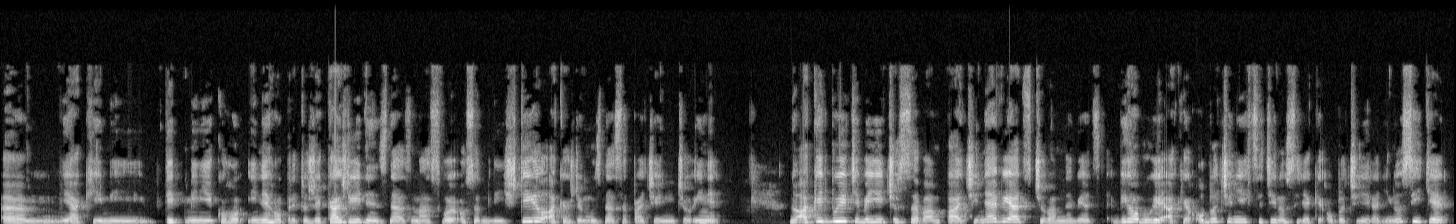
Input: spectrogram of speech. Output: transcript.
um, nejakými typmi niekoho iného, pretože každý jeden z nás má svoj osobný štýl a každému z nás sa páči niečo iné. No a keď budete vedieť, čo sa vám páči najviac, čo vám najviac vyhovuje, aké oblečenie chcete nosiť, aké oblečenie radi nosíte,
